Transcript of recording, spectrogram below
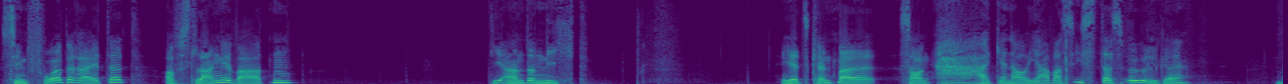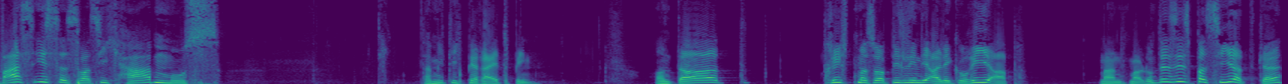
sind vorbereitet aufs lange Warten die anderen nicht. Jetzt könnte man sagen, ah, genau, ja, was ist das Öl? Gell? Was ist es, was ich haben muss, damit ich bereit bin? Und da trifft man so ein bisschen in die Allegorie ab, manchmal. Und das ist passiert. Gell?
